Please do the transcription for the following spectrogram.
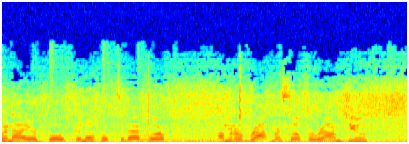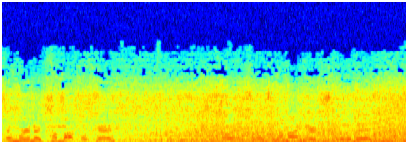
and I are both gonna hook to that hook. I'm gonna wrap myself around you and we're gonna come up, okay? All right, so let's come out here just a little bit.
